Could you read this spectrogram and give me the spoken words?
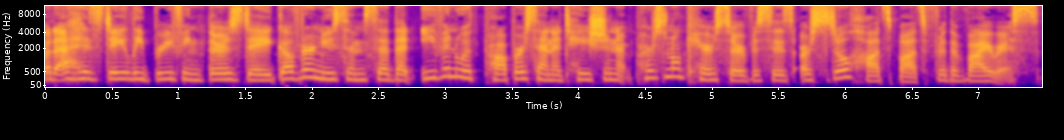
But at his daily briefing Thursday, Governor Newsom said that even with proper sanitation, personal care services are still hotspots for the virus,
